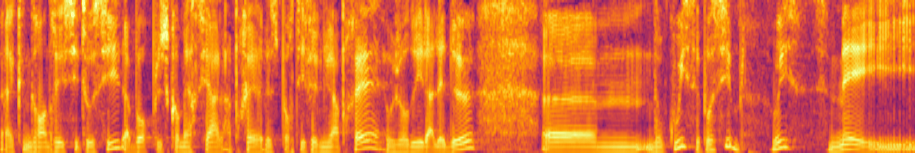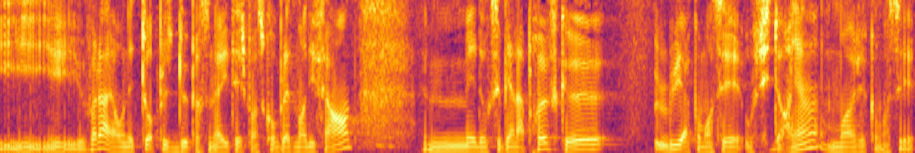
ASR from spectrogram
avec une grande réussite aussi. D'abord plus commercial, après le sportif est venu après. Aujourd'hui, il a les deux. Euh, donc oui, c'est possible. Oui, mais voilà, on est toujours plus deux personnalités, je pense, complètement différentes. Mais donc c'est bien la preuve que lui a commencé aussi de rien. Moi, j'ai commencé,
